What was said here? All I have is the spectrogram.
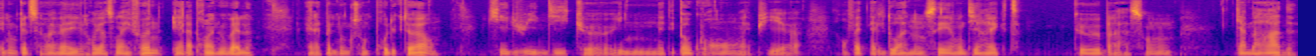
Et donc elle se réveille, elle regarde son iPhone et elle apprend la nouvelle. Elle appelle donc son producteur qui lui dit qu'il n'était pas au courant. Et puis euh, en fait, elle doit annoncer en direct que bah, son camarade,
